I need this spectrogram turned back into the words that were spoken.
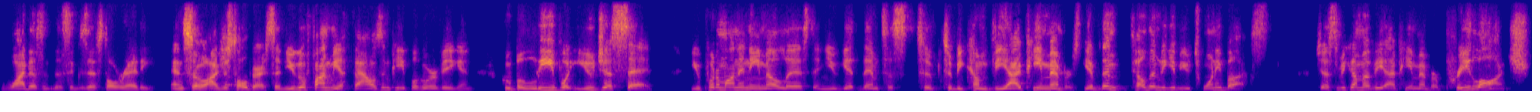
why doesn't this exist already? And so I just told her, I said, you go find me a thousand people who are vegan who believe what you just said. You put them on an email list and you get them to, to, to become VIP members. Give them, tell them to give you 20 bucks just to become a VIP member pre-launch,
